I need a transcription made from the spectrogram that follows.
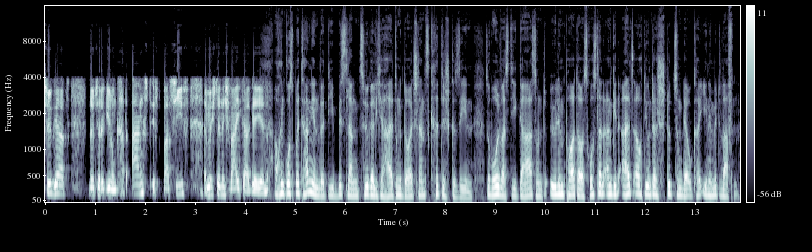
zögert, deutsche Regierung hat Angst, ist passiv, möchte nicht weitergehen. Auch in Großbritannien wird die bislang zögerliche Haltung Deutschlands kritisch gesehen, sowohl was die Gas- und Ölimporte aus Russland angeht, als auch die Unterstützung der Ukraine mit Waffen.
